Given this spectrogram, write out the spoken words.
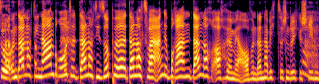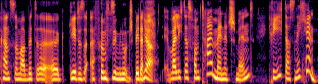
so, und dann noch die Nahenbrote, dann noch die Suppe, dann noch zwei angebrannt, dann noch, ach, hör mir auf. Und dann habe ich zwischendurch geschrieben, kannst du mal bitte, äh, geht es 15 Minuten später. Ja. Weil ich das vom Time-Management, kriege ich das nicht hin.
